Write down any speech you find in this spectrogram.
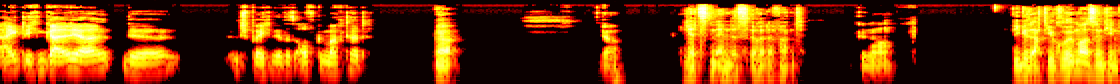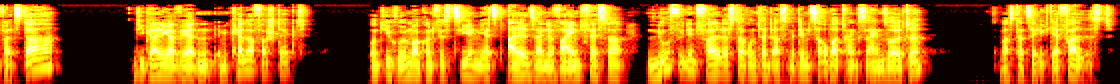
eigentlich ein Gallier, der entsprechend etwas aufgemacht hat. Ja. Ja. Letzten Endes irrelevant. Genau. Wie gesagt, die Römer sind jedenfalls da. Die Gallier werden im Keller versteckt und die Römer konfiszieren jetzt all seine Weinfässer, nur für den Fall, dass darunter das mit dem Zaubertrank sein sollte, was tatsächlich der Fall ist.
